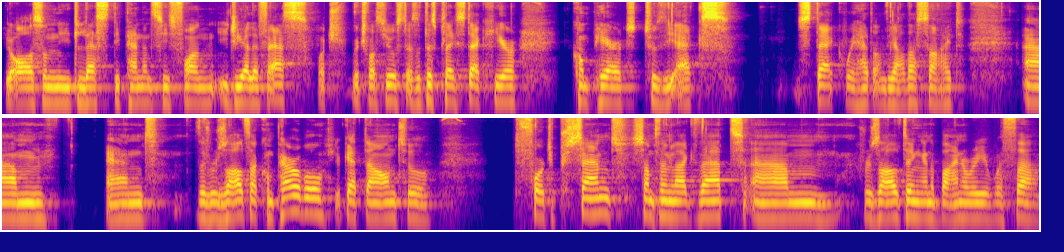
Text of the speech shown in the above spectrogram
you also need less dependencies for EGLFS, which, which was used as a display stack here, compared to the X stack we had on the other side. Um, and the results are comparable. You get down to 40%, something like that, um, resulting in a binary with uh,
